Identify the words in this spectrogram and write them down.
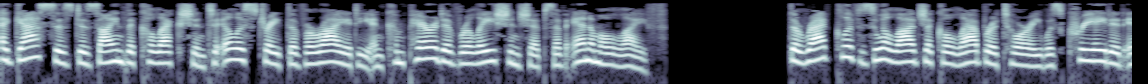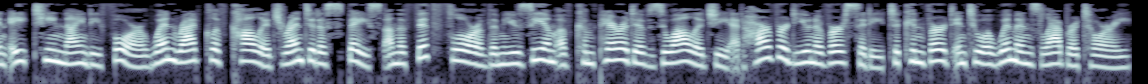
Agassiz designed the collection to illustrate the variety and comparative relationships of animal life. The Radcliffe Zoological Laboratory was created in 1894 when Radcliffe College rented a space on the fifth floor of the Museum of Comparative Zoology at Harvard University to convert into a women's laboratory.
